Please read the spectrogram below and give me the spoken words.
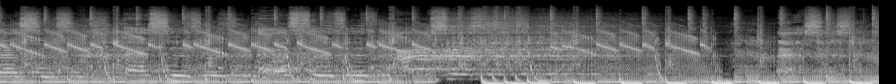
asses, asses, asses, asses.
